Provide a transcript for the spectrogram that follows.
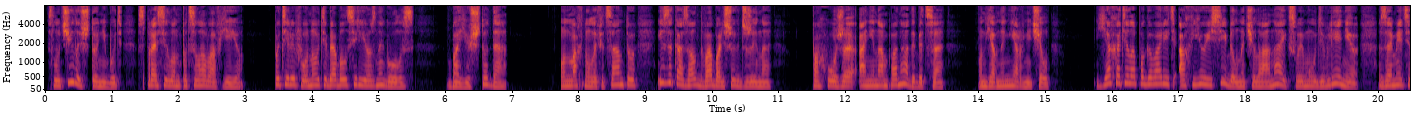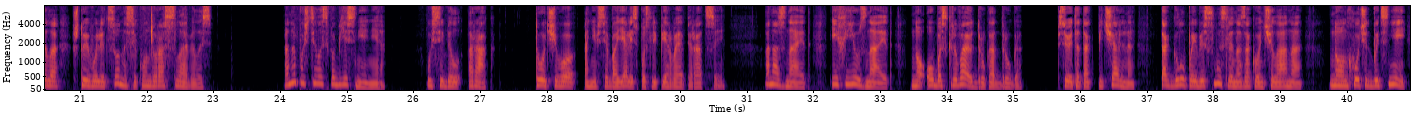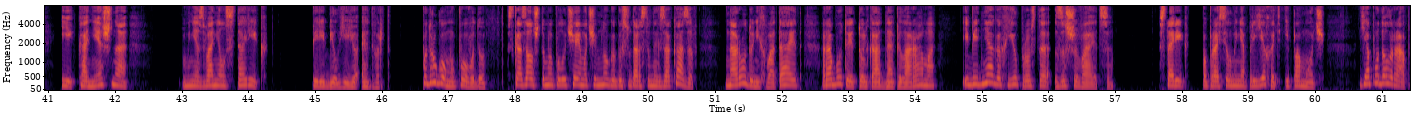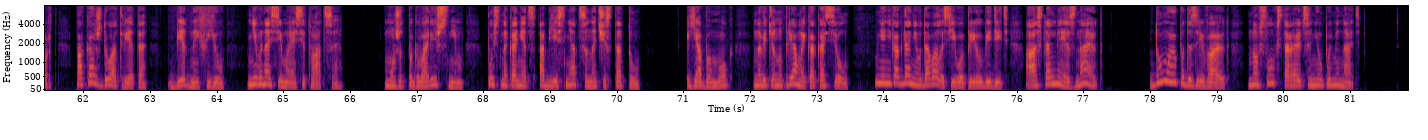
«Случилось что-нибудь?» — спросил он, поцеловав ее. «По телефону у тебя был серьезный голос». «Боюсь, что да». Он махнул официанту и заказал два больших джина — «Похоже, они нам понадобятся». Он явно нервничал. «Я хотела поговорить о Хью и Сибил», — начала она, и, к своему удивлению, заметила, что его лицо на секунду расслабилось. Она пустилась в объяснение. У Сибил рак. То, чего они все боялись после первой операции. Она знает, и Хью знает, но оба скрывают друг от друга. Все это так печально, так глупо и бессмысленно закончила она, но он хочет быть с ней и, конечно, мне звонил старик, перебил ее Эдвард. По другому поводу. Сказал, что мы получаем очень много государственных заказов, народу не хватает, работает только одна пилорама, и бедняга Хью просто зашивается. Старик попросил меня приехать и помочь. Я подал рапорт, пока жду ответа. Бедный Хью, невыносимая ситуация. Может, поговоришь с ним, пусть, наконец, объяснятся на чистоту. Я бы мог, но ведь он упрямый, как осел. Мне никогда не удавалось его переубедить, а остальные знают. Думаю, подозревают, но вслух стараются не упоминать.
